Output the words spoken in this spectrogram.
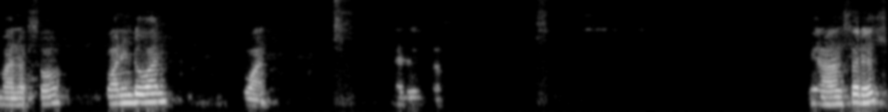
minus 4 1 into 1 1 that is plus The answer is?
